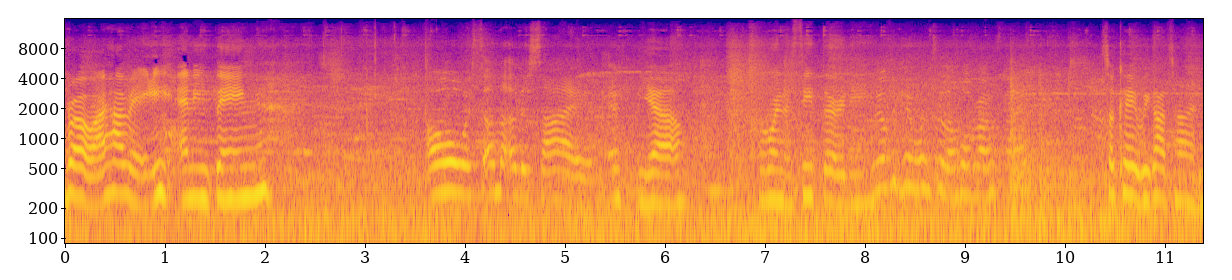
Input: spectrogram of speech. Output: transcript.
Bro, I haven't ate anything. Oh, it's on the other side. Yeah. We're going to C30. We over here went to the whole wrong side. It's okay, we got time.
